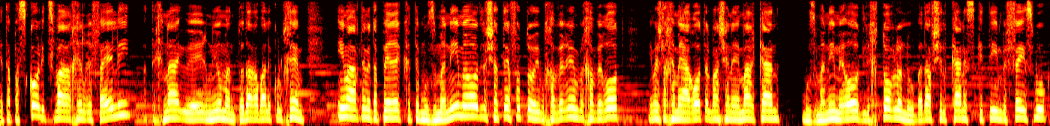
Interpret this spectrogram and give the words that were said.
את הפסקול עיצבה רחל רפאלי, הטכנאי הוא יאיר ניומן, תודה רבה לכולכם. אם אהבתם את הפרק, אתם מוזמנים מאוד לשתף אותו עם חברים וחברות. אם יש לכם הערות על מה שנאמר כאן, מוזמנים מאוד לכתוב לנו בדף של כאן הסכתים בפייסבוק,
